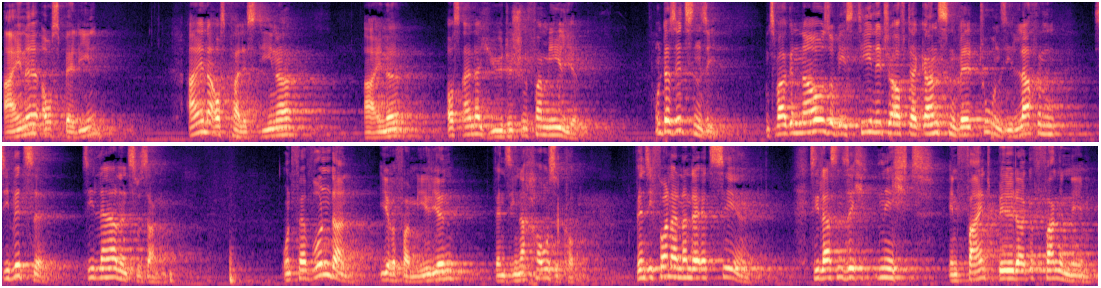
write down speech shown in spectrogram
Eine aus Berlin, eine aus Palästina, eine aus einer jüdischen Familie. Und da sitzen sie. Und zwar genauso, wie es Teenager auf der ganzen Welt tun. Sie lachen, sie witzeln, Sie lernen zusammen und verwundern ihre Familien, wenn sie nach Hause kommen, wenn sie voneinander erzählen. Sie lassen sich nicht in Feindbilder gefangen nehmen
